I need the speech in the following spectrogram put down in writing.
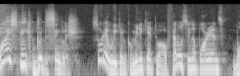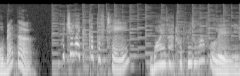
Why speak good Singlish? So that we can communicate to our fellow Singaporeans more better. Cup of tea? Why, that would be lovely.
